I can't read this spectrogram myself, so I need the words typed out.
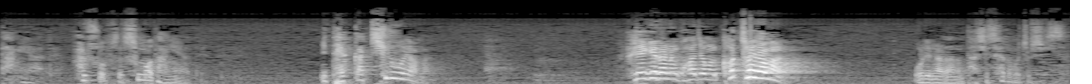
당해야 돼. 할 수 없어요. 숨어 당해야 돼. 이 대가 치루어야만. 회개라는 과정을 거쳐야만 우리나라는 다시 새로워질 수 있어요.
